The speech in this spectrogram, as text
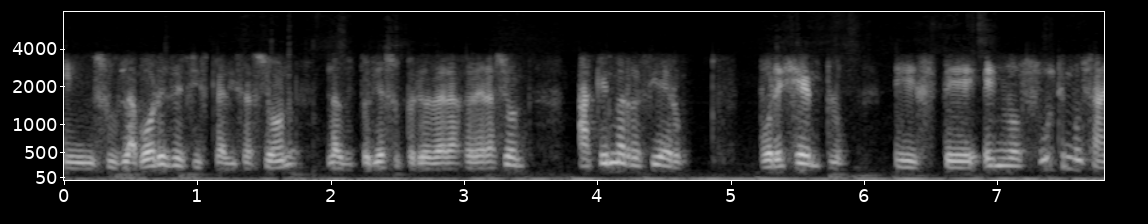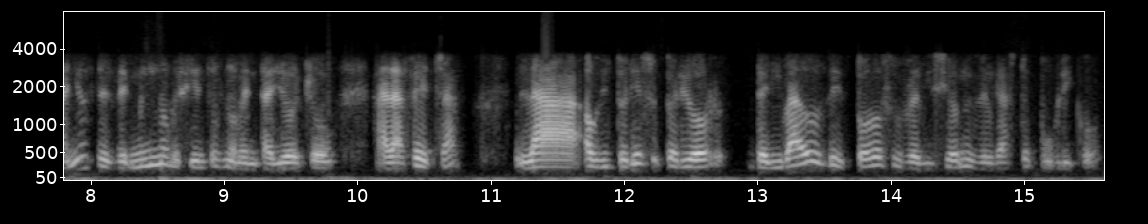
en sus labores de fiscalización la Auditoría Superior de la Federación. ¿A qué me refiero? Por ejemplo, este, en los últimos años, desde 1998 a la fecha, La Auditoría Superior, derivado de todas sus revisiones del gasto público,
